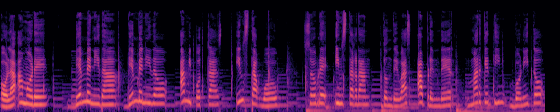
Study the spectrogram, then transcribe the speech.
Hola amore, bienvenida, bienvenido a mi podcast InstaWow sobre Instagram donde vas a aprender marketing bonito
